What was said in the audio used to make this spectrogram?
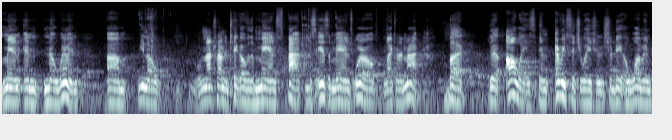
and no women. Um, you know, I'm not trying to take over the man's spot. This is a man's world, like it or not. But there always, in every situation, should be a woman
